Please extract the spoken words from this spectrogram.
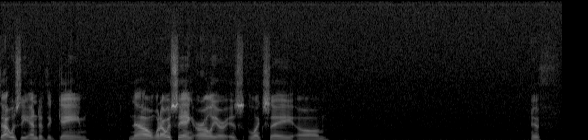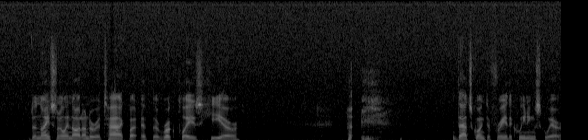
That was the end of the game. Now, what I was saying earlier is like, say, um, if the knight's really not under attack, but if the rook plays here, that's going to free the queening square.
